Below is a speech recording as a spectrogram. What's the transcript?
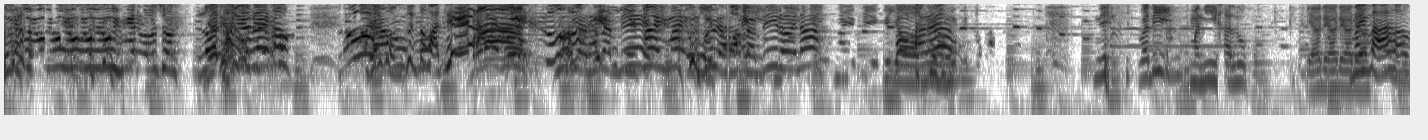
อุ้ยอุ้ยอุ้ยอุ้ยอุ้ยอุ้ยแม่โดนรถชนรถชนผมเลยครับให้ผมขึ้นสวรรค์ที่ลูกอย่าทำแบบนี้ไม่ไม่โอ้โหลูกอย่าทำแบบนี้เลยนะไม่ไม่ไม่ยอมแล้วนี่มานี่มานี่ค่ะลูก เดี๋ยวเดี๋ยวเดี๋ยวไม่มาครับ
